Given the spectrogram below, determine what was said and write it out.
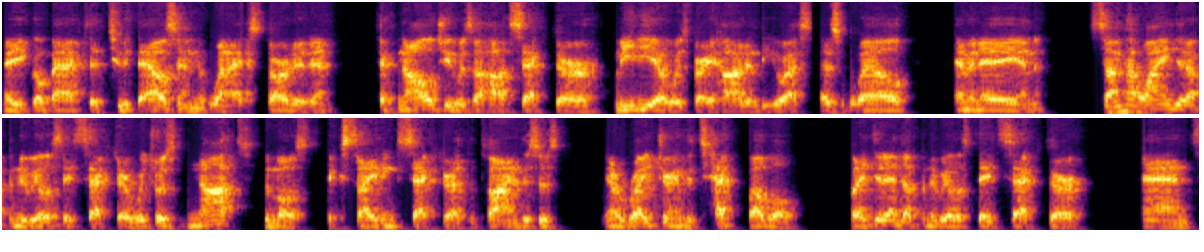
know, you go back to 2000 when I started, and technology was a hot sector. Media was very hot in the US as well, M&A. And somehow I ended up in the real estate sector, which was not the most exciting sector at the time. This was you know, right during the tech bubble. But I did end up in the real estate sector. And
